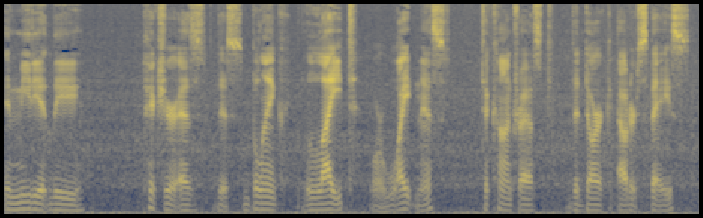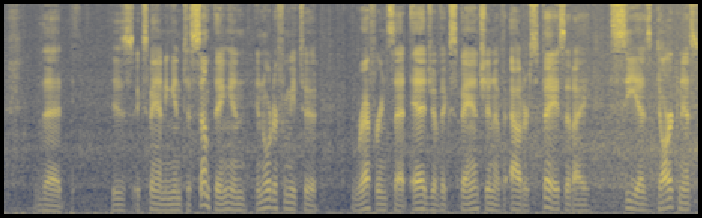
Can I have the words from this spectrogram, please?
immediately picture as this blank light or whiteness to contrast the dark outer space that is expanding into something. And in order for me to reference that edge of expansion of outer space that I see as darkness,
